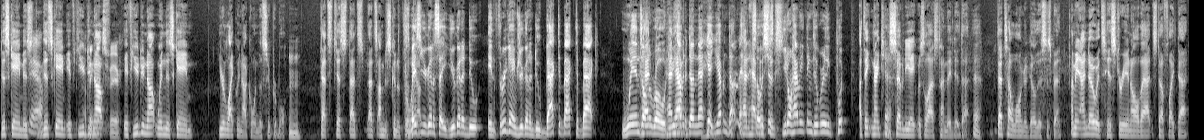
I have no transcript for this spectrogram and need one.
This game is Yeah. this game. If you I do not, fair. if you do not win this game, you're likely not going to the Super Bowl. Mm-hmm. That's just that's that's. I'm just going to throw. It. So it basically, you're going to say you're going to do in three games. You're going to do back to back to back wins on the road. You haven't happened- done that. Yeah, you haven't done that. So it's just since- you don't have anything to really put. I think 1978 was the last time they did that. Yeah. That's how long ago this has been. I mean, I know it's history and all that stuff like that,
